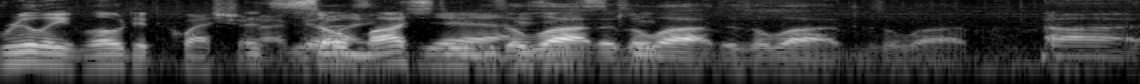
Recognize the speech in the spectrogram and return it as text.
really loaded question. It's so like. much, dude. Yeah. There's a Because you lot. just There's a lot. There's a lot. There's a lot. Uh,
